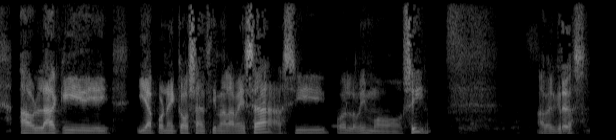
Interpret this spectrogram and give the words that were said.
hablar aquí y, a poner cosas encima de la mesa, así pues lo mismo, sí. A ver qué de, pasa.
